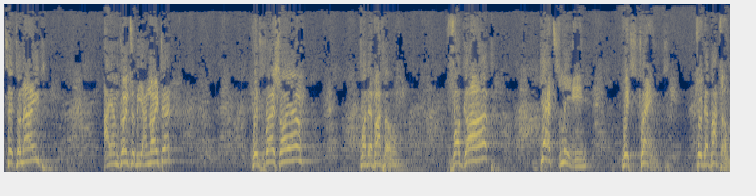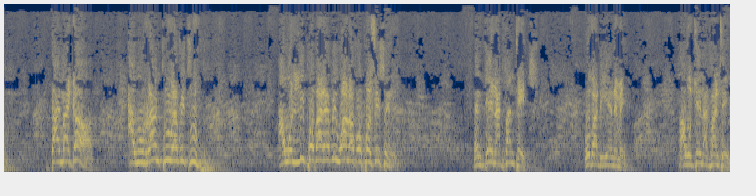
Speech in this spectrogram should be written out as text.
Say tonight, I am going to be anointed with fresh oil for the battle. For God gets me with strength to the battle. By my God, I will run through every troop. I will leap over every wall of opposition and gain advantage over the enemy. I will gain advantage.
